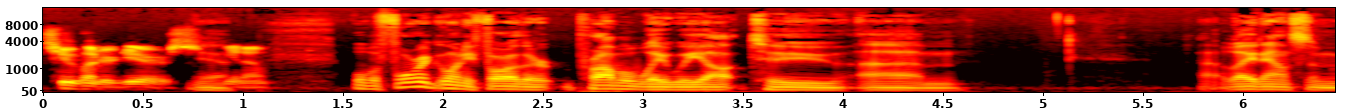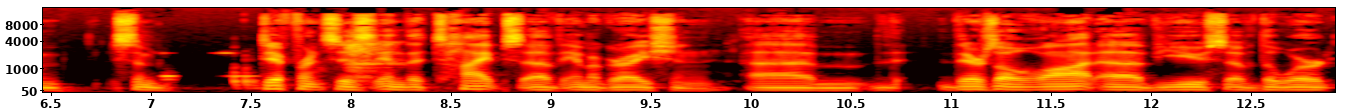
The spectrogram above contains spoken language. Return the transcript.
200 years. Yeah. You know. Well, before we go any farther, probably we ought to um, uh, lay down some some differences in the types of immigration. Um, th- there's a lot of use of the word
